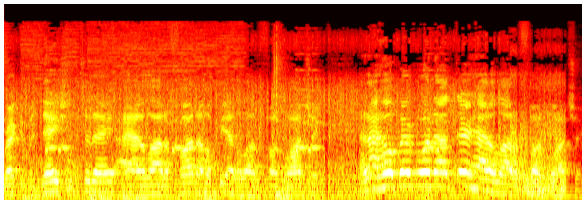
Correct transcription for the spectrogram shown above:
recommendation today. I had a lot of fun. I hope you had a lot of fun watching. And I hope everyone out there had a lot of fun watching.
